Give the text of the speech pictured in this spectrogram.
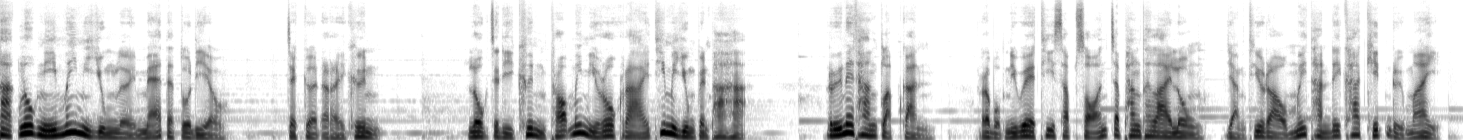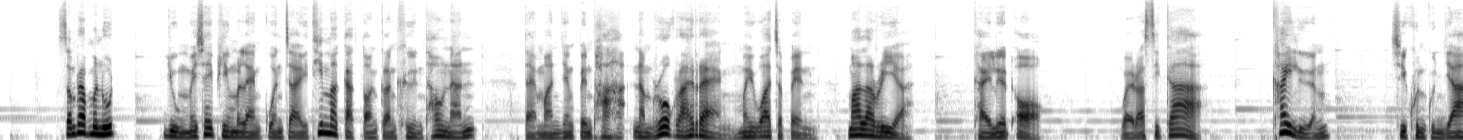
หากโลกนี้ไม่มียุงเลยแม้แต่ตัวเดียว จะเกิดอะไรขึ้น โลกจะดีขึ้นเพราะไม่มีโรคร้ายที่มียุงเป็นพาหะ หรือในทางกลับกัน ระบบนิเวศที่ซับซ้อนจะพังทลายลงอย่างที่เราไม่ทันได้คาดคิดหรือไม่สำหรับมนุษย์ ยุงไม่ใช่เพียงแมลงกวนใจที่มากัดตอนกลางคืนเท่านั้น แต่มันยังเป็นพาหะนำโรคร้ายแรงไม่ว่าจะเป็นมาลาเรีย ไข้เลือดออก ไวรัสซิก้า ไข้เหลือง ชิคุนกุนยา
